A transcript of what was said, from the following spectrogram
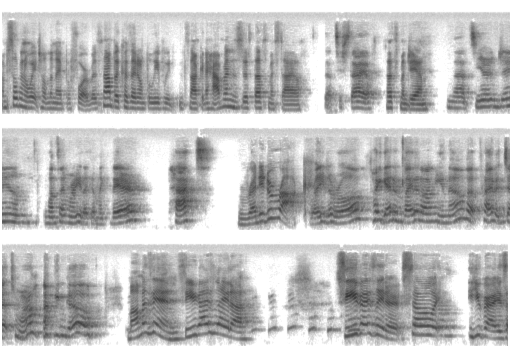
I'm still gonna wait till the night before, but it's not because I don't believe we it's not gonna happen. It's just that's my style. That's your style. That's my jam. That's your jam. Once I'm ready, like I'm like there, packed, ready to rock, ready to roll. If I get invited on, you know, that private jet tomorrow, I can go. Mama's in. See you guys later. See you guys later. So, you guys,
